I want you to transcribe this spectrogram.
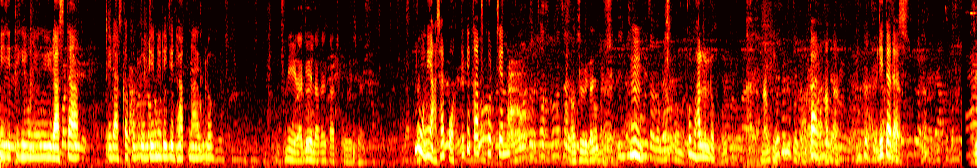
নিজের থেকে উনি ওই রাস্তা এই রাস্তা করল ড্রেনের এই যে ঢাকনা এগুলো। উনি এর আগে এলাকায় কাজ করেছে আর কি। উনি আসার পর থেকে কাজ করছেন। হুম খুব ভালো লোক। কার? রীতা দাস। যে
